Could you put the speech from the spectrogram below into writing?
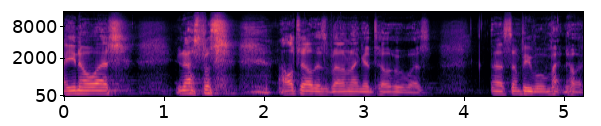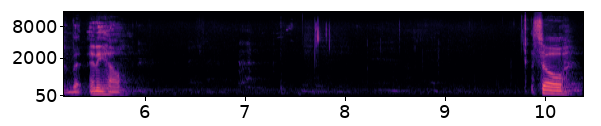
You know what? You're not supposed to, I'll tell this, but I'm not going to tell who it was. Uh, some people might know it, but anyhow. So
